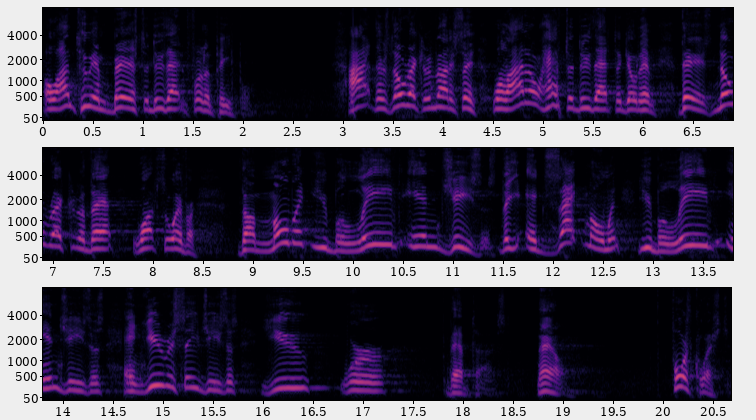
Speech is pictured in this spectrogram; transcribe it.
Oh, I'm too embarrassed to do that in front of people. I, there's no record of anybody saying, Well, I don't have to do that to go to heaven. There is no record of that whatsoever. The moment you believed in Jesus, the exact moment you believed in Jesus and you received Jesus, you were baptized. Now, fourth question,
